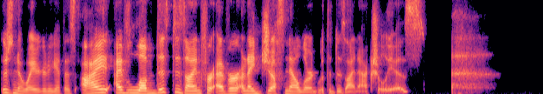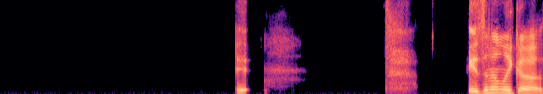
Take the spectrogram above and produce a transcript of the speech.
There's no way you're gonna get this. I I've loved this design forever, and I just now learned what the design actually is. It isn't it like a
